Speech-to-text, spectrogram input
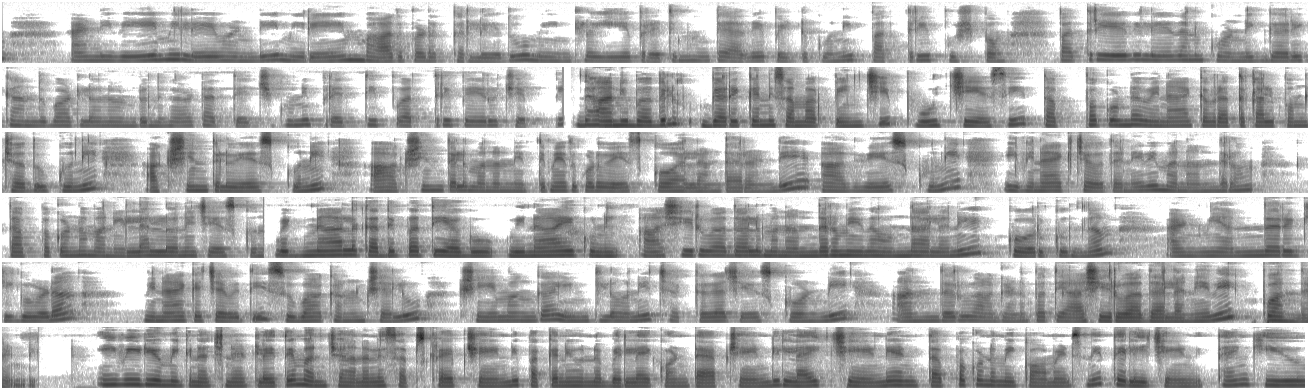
అండ్ ఇవేమీ లేవండి. మీరేం బాధపడక్కర్లేదు. మీ ఇంట్లో ఏ ప్రతిమ ఉంటే అదే పెట్టుకొని పత్రి పుష్పం. పత్రి ఏది లేదనుకోండి గరిక అందుబాటులోనే ఉంటుంది కాబట్టి అది తెచ్చుకుని ప్రతి పత్రి పేరు చెప్పి దాని బదులు గరికని సమర్పించి పూజ చేసి తప్పకుండా వినాయక వ్రతకల్పం చదువుకుని అక్షింతలు వేసుకుని ఆ అక్షింతలు మనం నెత్తి మీద కూడా వేసుకోవాలంటారండి. అది వేసుకుని ఈ వినాయక చవితి అనేది మనందరం తప్పకుండా మన ఇళ్ళల్లోనే చేసుకుందాం. విఘ్నాలకు అధిపతి అగు వినాయకుని ఆశీర్వాదాలు మన అందరి మీద ఉండాలని కోరుకుందాం. అండ్ మీ అందరికీ కూడా వినాయక చవితి శుభాకాంక్షలు. క్షేమంగా ఇంట్లోనే చక్కగా చేసుకోండి. అందరూ ఆ గణపతి ఆశీర్వాదాలు అనేవి పొందండి. ఈ వీడియో మీకు నచ్చినట్లయితే మన ఛానల్ని సబ్స్క్రైబ్ చేయండి. పక్కనే ఉన్న బెల్ ఐకాన్ ట్యాప్ చేయండి. లైక్ చేయండి. అండ్ తప్పకుండా మీ కామెంట్స్ని తెలియచేయండి. Thank you.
